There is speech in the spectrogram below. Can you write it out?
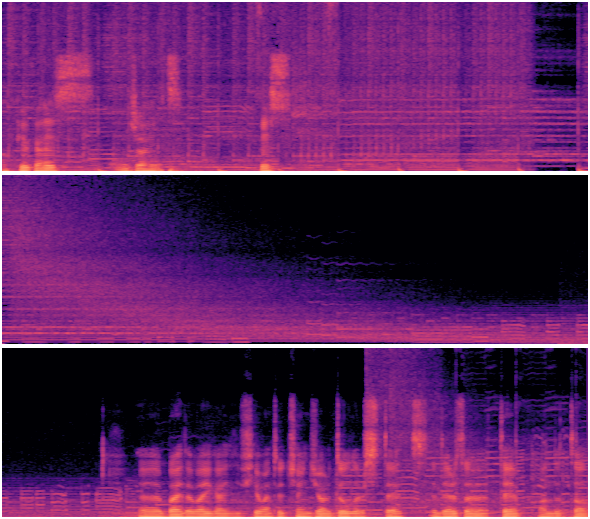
hope you guys enjoy it. Peace. Uh, by the way guys, if you want to change your dweller stats, there's a tab on the top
